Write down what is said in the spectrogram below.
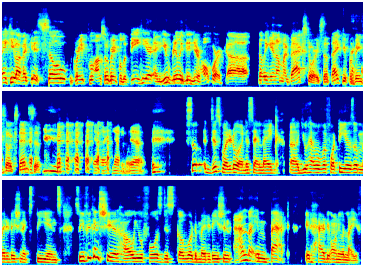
Thank you, Avik. It's so grateful. I'm so grateful to be here, and you really did your homework, uh, filling in on my backstory. So thank you for being so extensive. yeah, yeah, yeah. So just wanted to understand, like uh, you have over 40 years of meditation experience. So if you can share how you first discovered meditation and the impact it had on your life.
